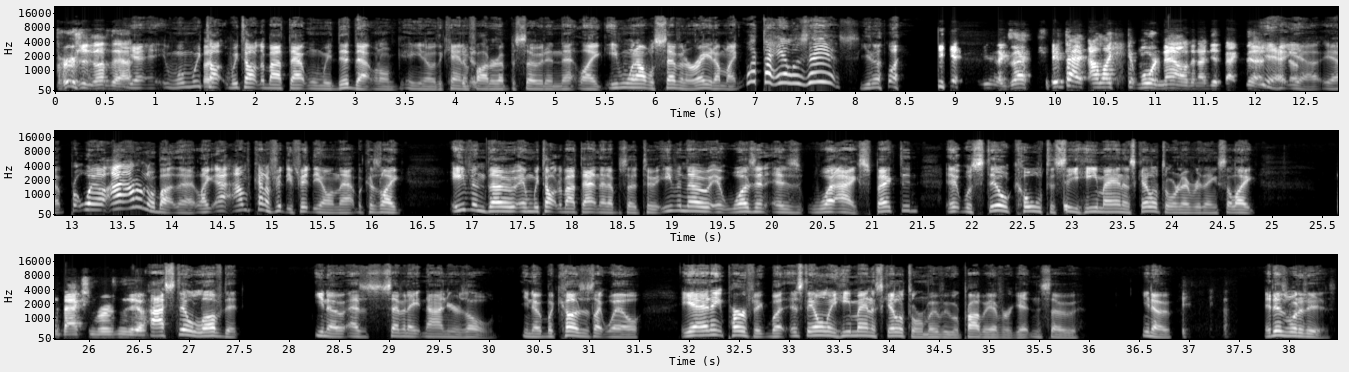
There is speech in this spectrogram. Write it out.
version of that. yeah, when we talked, we talked about that when we did that one on you know the Cannon Yeah. Fodder episode, and that like even when I was seven or eight, I'm like, what the hell is this? You know, like yeah, yeah, exactly. In fact, I like it more now than I did back then. yeah, you know? yeah, yeah. But, well, I, I don't know about that. Like, I, I'm kind of 50 50 on that because, like, even though, and we talked about that in that episode too, even though it wasn't as what I expected, it was still cool to see He Man and Skeletor and everything. So, like, The action version, yeah. I still loved it, you know, as seven, eight, nine years old, you know, because it's like, well, yeah, it ain't perfect, but it's the only He Man and Skeletor movie we're probably ever getting. So, you know, it is what it is.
